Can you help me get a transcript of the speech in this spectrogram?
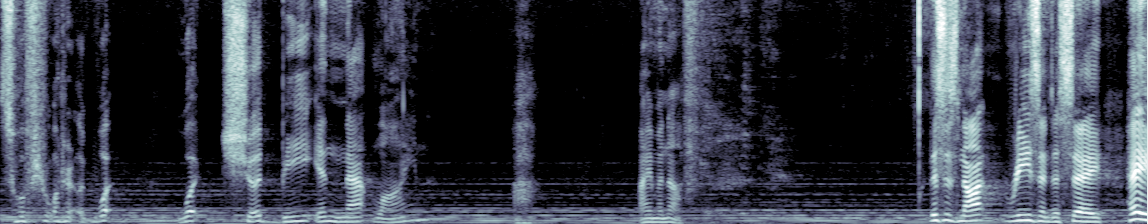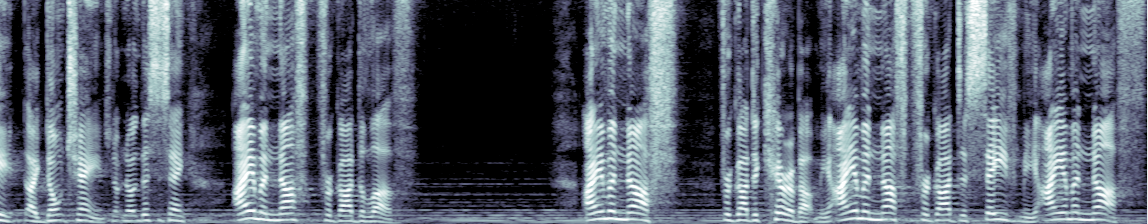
So if you're wondering, like, what, what should be in that line? Ah, I am enough. This is not reason to say, hey, like, don't change. No, no, this is saying, I am enough for God to love. I am enough for God to care about me. I am enough for God to save me. I am enough.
